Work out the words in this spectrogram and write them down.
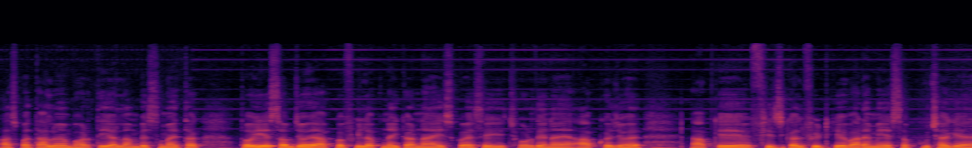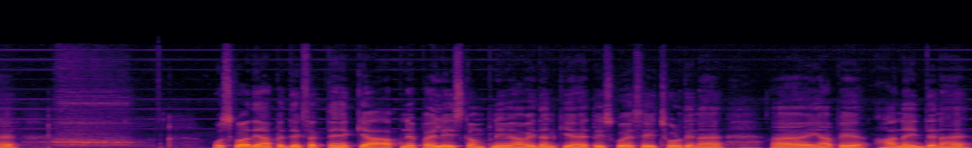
अस्पताल में भर्ती या लंबे समय तक। तो ये सब जो है आपको फिलअप नहीं करना है, इसको ऐसे ही छोड़ देना है। आपको जो है, आपके फ़िज़िकल फिट के बारे में ये सब पूछा गया है। उसके बाद यहाँ पे देख सकते हैं, क्या आपने पहले इस कंपनी में आवेदन किया है? तो इसको ऐसे ही छोड़ देना है। यहाँ पे हाँ नहीं देना है।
